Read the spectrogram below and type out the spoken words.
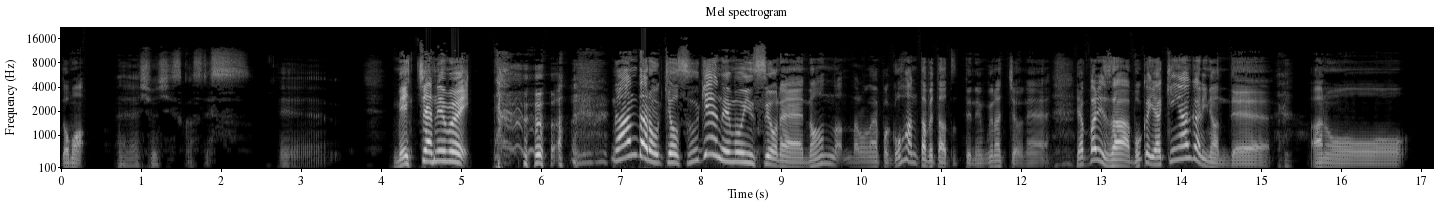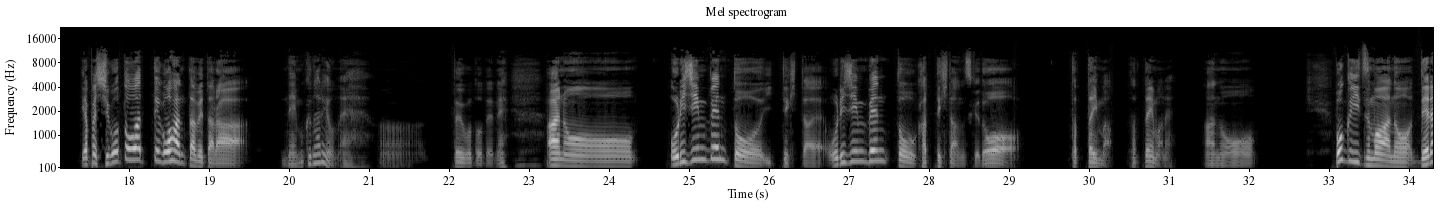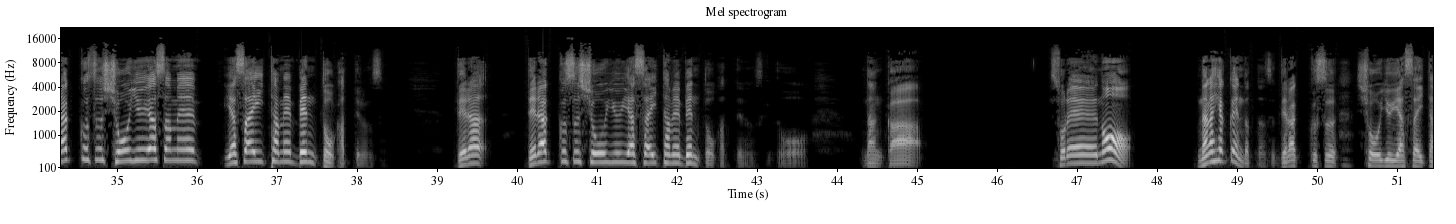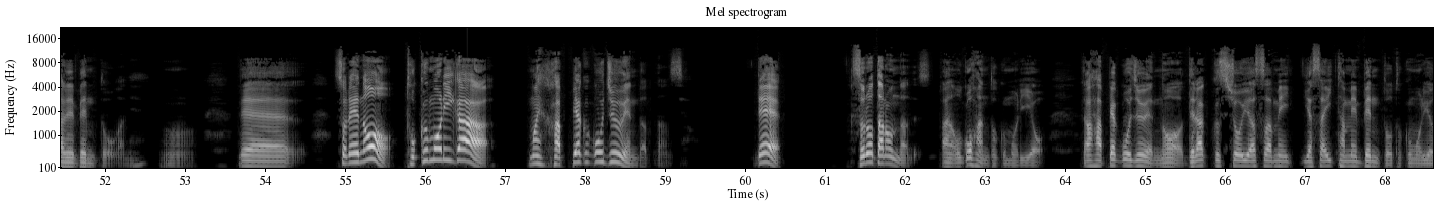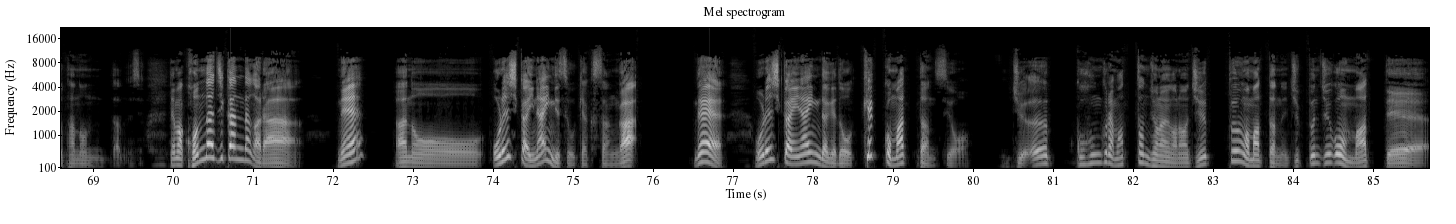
どうも、えー、シュンシスカスです。えー、めっちゃ眠い なんだろう、今日すげえ眠いんすよね。なんなんだろうな。やっぱご飯食べた後って眠くなっちゃうね。やっぱりさ、僕は夜勤上がりなんで、あのー、やっぱり仕事終わってご飯食べたら、眠くなるよね。うん、ということでね。あのー、オリジン弁当行ってきた。オリジン弁当を買ってきたんですけど、たった今。たった今ね。あのー、僕いつもあの、デラックス醤油やさめ、野菜炒め弁当買ってるんです。デラ、デラックス醤油野菜炒め弁当買ってるんですけど、なんか、それの、700円だったんですよ。デラックス醤油野菜炒め弁当がね。うん。で、それの特盛りが、まあ、850円だったんですよ。で、それを頼んだんです。あの、ご飯特盛りを。だから850円のデラックス醤油野菜野菜炒め弁当特盛りを頼んだんですよ。で、まあ、こんな時間だから、ね、あのー、俺しかいないんですよ、お客さんが。で、俺しかいないんだけど、結構待ったんですよ。15分くらい待ったんじゃないかな。10分は待ったんだよ。10分15分待って、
